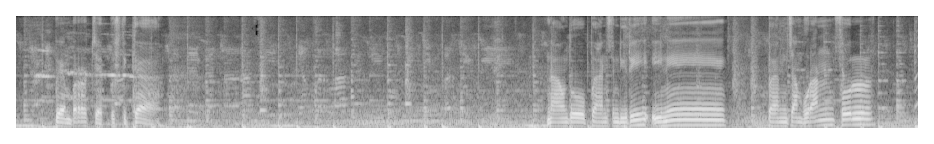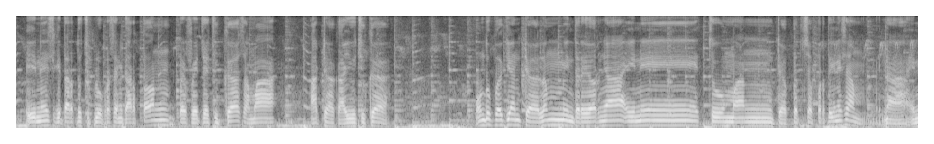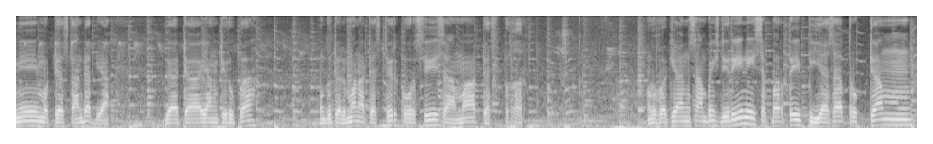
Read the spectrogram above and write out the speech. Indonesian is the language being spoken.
bumper jetbus 3 nah untuk bahan sendiri ini bahan campuran full. Ini sekitar 70% karton PVC juga sama ada kayu juga untuk bagian dalam interiornya ini cuman dapat seperti ini Sam. Nah ini model standar ya. Nggak ada yang dirubah. Untuk dalaman ada setir kursi sama dashboard. Untuk bagian samping sendiri ini seperti biasa truk dam.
